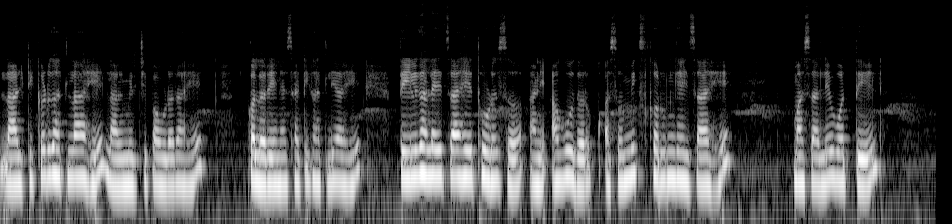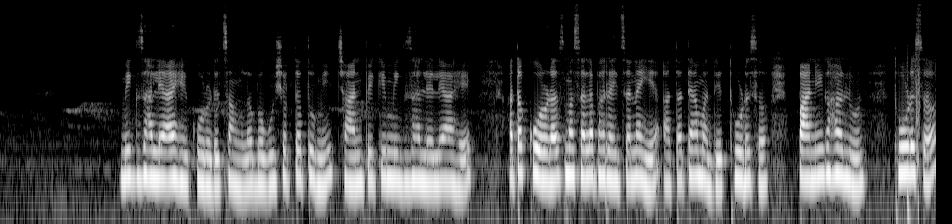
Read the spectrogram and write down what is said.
लाल तिखट घातलं आहे. लाल मिरची पावडर आहे. कलर येण्यासाठी घातली आहे. तेल घालायचं आहे थोडंसं आणि अगोदर असं मिक्स करून घ्यायचं आहे. मसाले व तेल मिक्स झाले आहे कोरडं चांगलं. बघू शकता तुम्ही छानपैकी मिक्स झालेले आहे. आता कोरडाच मसाला भरायचा नाही आहे आता त्यामध्ये थोडंसं पाणी घालून थोडंसं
